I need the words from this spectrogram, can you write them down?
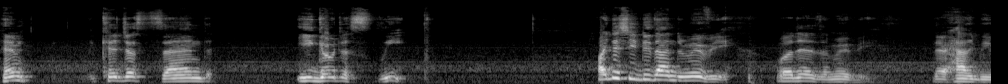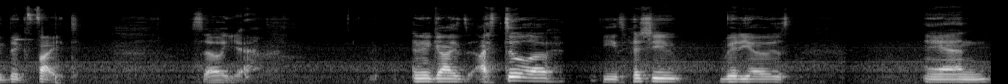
him, could just send Ego to sleep. Why did she do that in the movie? Well, it is a movie. There had to be a big fight. So yeah. Anyway, guys, I still love these history videos, and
